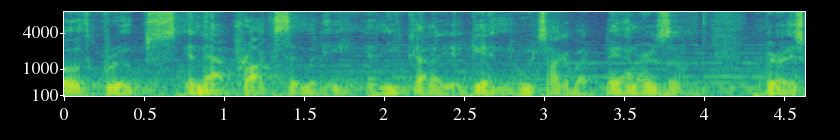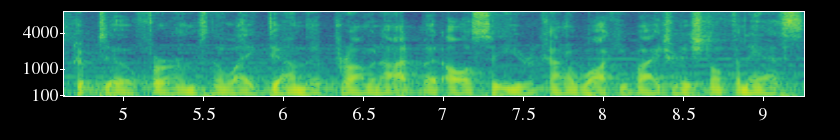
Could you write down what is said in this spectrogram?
both groups in that proximity and you kind of again we talk about banners of the various crypto firms and the like down the promenade but also you're kind of walking by traditional finance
